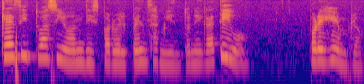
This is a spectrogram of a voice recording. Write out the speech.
qué situación disparó el pensamiento negativo. Por ejemplo,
